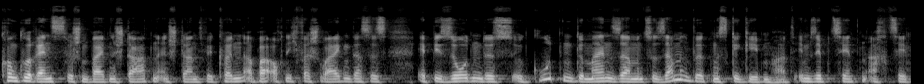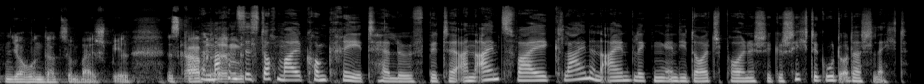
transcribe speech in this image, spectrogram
Konkurrenz zwischen beiden Staaten entstand. Wir können aber auch nicht verschweigen, dass es Episoden des guten gemeinsamen Zusammenwirkens gegeben hat, im 17., 18. Jahrhundert zum Beispiel. Es gab, Dann machen ähm, Sie es doch mal konkret, Herr Löw, bitte, an ein, zwei kleinen Einblicken in die deutsch-polnische Geschichte. Geschichte gut oder schlecht?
